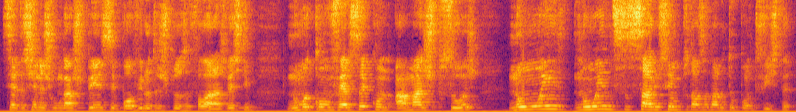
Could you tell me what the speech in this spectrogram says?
certas cenas que um gajo pensa e para ouvir outras pessoas a falar. Às vezes, tipo, numa conversa, quando há mais pessoas, não é, não é necessário sempre tu estás a dar o teu ponto de vista.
